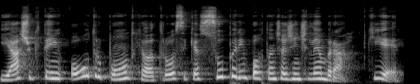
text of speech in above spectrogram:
E acho que tem outro ponto que ela trouxe que é super importante a gente lembrar, que é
